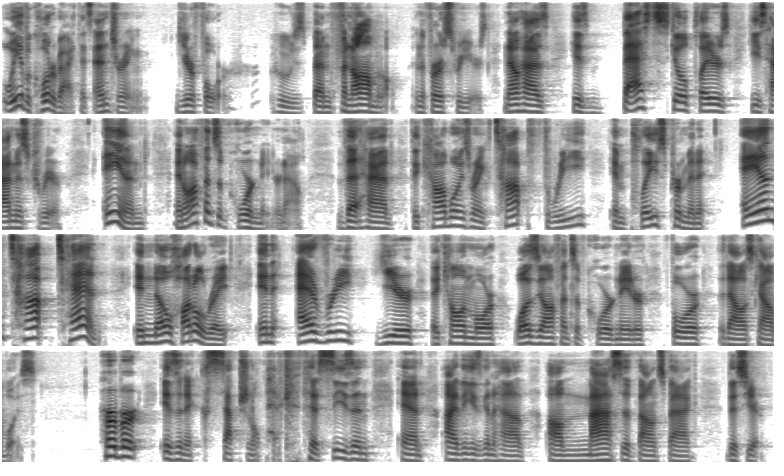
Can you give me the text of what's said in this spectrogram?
we have a quarterback that's entering year four who's been phenomenal in the first three years, now has his best skill players he's had in his career, and an offensive coordinator now that had the Cowboys ranked top three in plays per minute and top 10 in no huddle rate in every year that Kellen Moore was the offensive coordinator for the Dallas Cowboys. Herbert is an exceptional pick this season, and I think he's going to have a massive bounce back this year.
